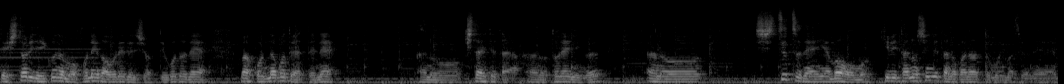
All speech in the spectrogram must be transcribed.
で一人で行くのも骨が折れるでしょっていうことでまあこんなことやってねあの鍛えてたあのトレーニングあのしつつね山を思いっきり楽しんでたのかなと思いますよね。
